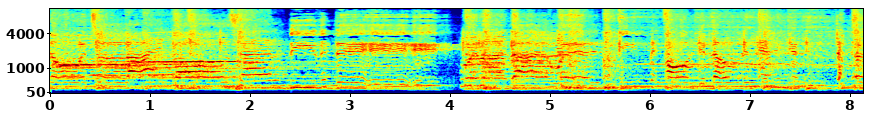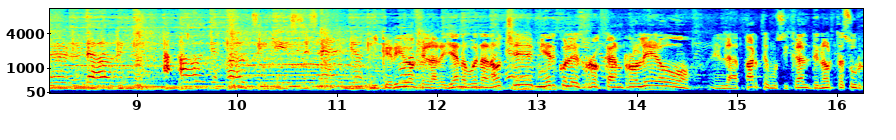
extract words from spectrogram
querido Ángel Arellano, buena noche. Miércoles rock and rollero en la parte musical de norte a sur.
